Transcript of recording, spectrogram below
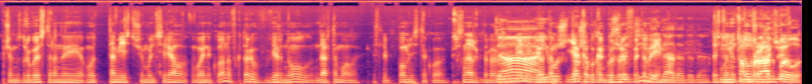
Причем, с другой стороны, вот там есть еще мультсериал «Войны клонов», который вернул Дарта Мола, если помните такого персонажа, которого Да, разрубили, и он его там якобы как бы жив в это время. Да, да, да, да. То есть У он него там брат быть жив. был,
